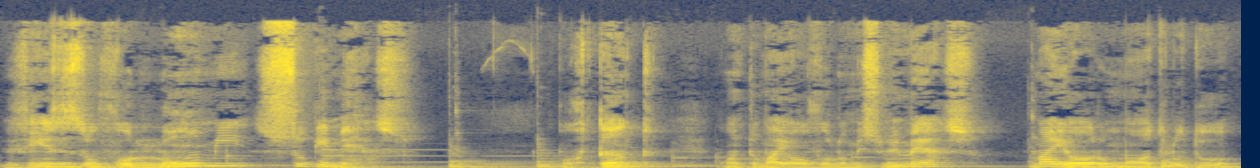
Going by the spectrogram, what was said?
vezes o volume submerso. Portanto, Quanto maior o volume submerso, maior o módulo do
